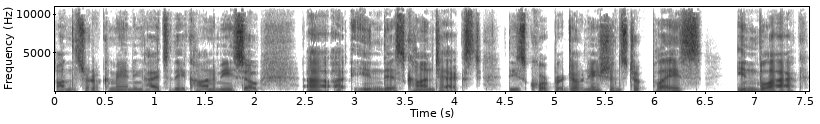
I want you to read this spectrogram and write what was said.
on the sort of commanding heights of the economy. So, uh, uh, in this context, these corporate donations took place in black,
